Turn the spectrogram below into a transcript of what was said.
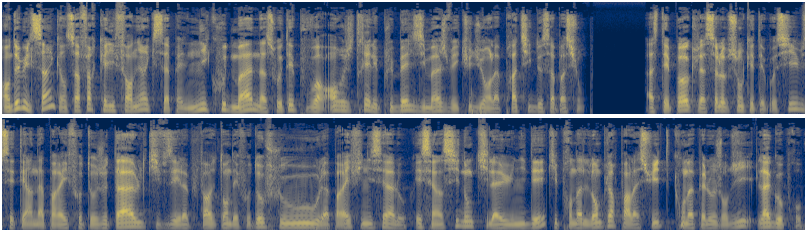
En 2005, un surfeur californien qui s'appelle Nick Woodman a souhaité pouvoir enregistrer les plus belles images vécues durant la pratique de sa passion. À cette époque, la seule option qui était possible, c'était un appareil photo jetable qui faisait la plupart du temps des photos floues ou l'appareil finissait à l'eau. Et c'est ainsi donc qu'il a eu une idée qui prendra de l'ampleur par la suite, qu'on appelle aujourd'hui la GoPro.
